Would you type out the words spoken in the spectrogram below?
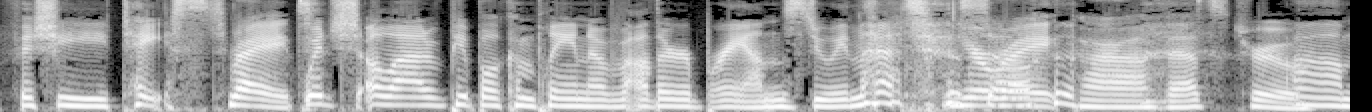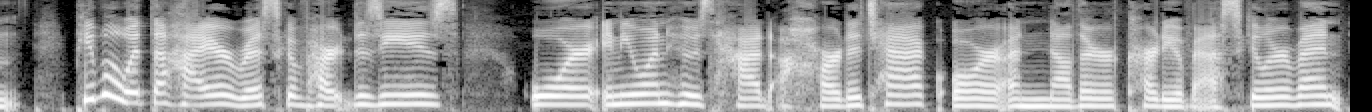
fishy taste. Right. Which a lot of people complain of other brands doing that. You're So- right, Kara. That's true. um, people with a higher risk of heart disease or anyone who's had a heart attack or another cardiovascular event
